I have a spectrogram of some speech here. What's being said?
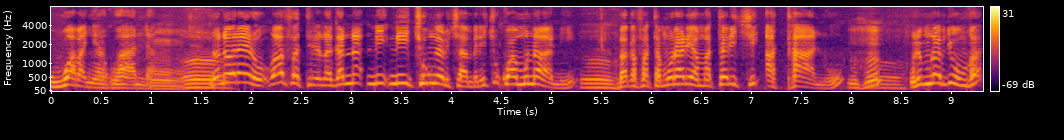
w'abanyarwanda. Noneho rero bafatiranaga na- ni- n'icyumweru cya mbere cy'ukwa munani bagafata muri ariya matariki atanu. Urimo urabyumva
